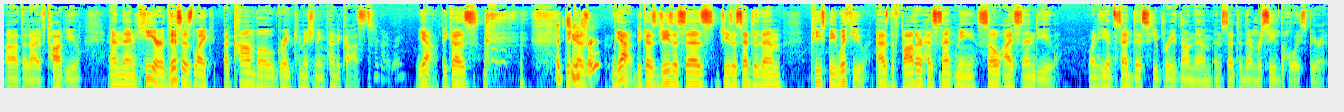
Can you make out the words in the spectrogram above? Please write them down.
uh, that I've taught you." And then here, this is like a combo Great Commissioning Pentecost. I got it right. Yeah, because a because, twofer. Yeah, because Jesus says, Jesus said to them, "Peace be with you. As the Father has sent me, so I send you." When he had said this, he breathed on them and said to them, "Receive the Holy Spirit."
